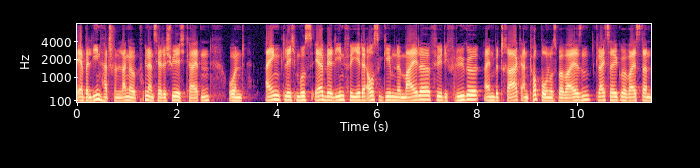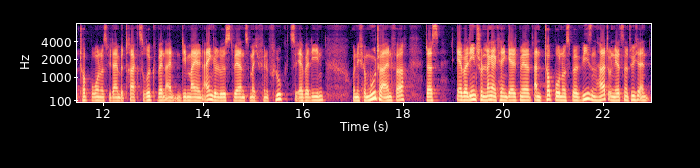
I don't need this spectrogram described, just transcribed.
Air Berlin hat schon lange finanzielle Schwierigkeiten und eigentlich muss Air Berlin für jede ausgegebene Meile für die Flüge einen Betrag an Top-Bonus überweisen. Gleichzeitig überweist dann Top-Bonus wieder einen Betrag zurück, wenn ein, die Meilen eingelöst werden, zum Beispiel für einen Flug zu Air Berlin. Und ich vermute einfach, dass Air Berlin schon lange kein Geld mehr an Top-Bonus überwiesen hat und jetzt natürlich ein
